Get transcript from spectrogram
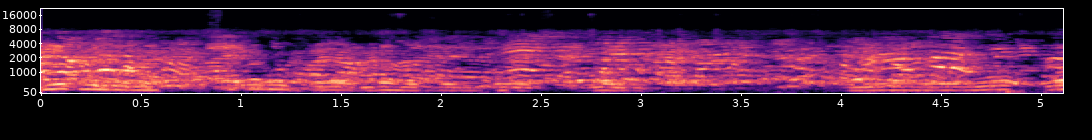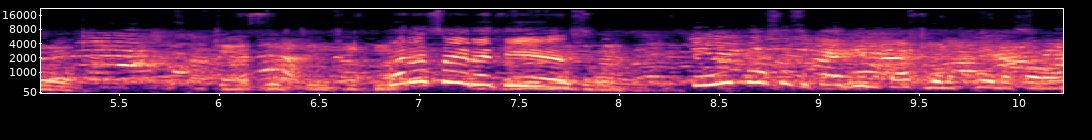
एक नंबर मार्केट सगळ्यात मोठं धनाचं आणि व- व- चार गोष्टींसाठी बरंच आहे रे ते मोठं market. ते उपासाचं काय दिलं का आपल्याला खायला खावा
